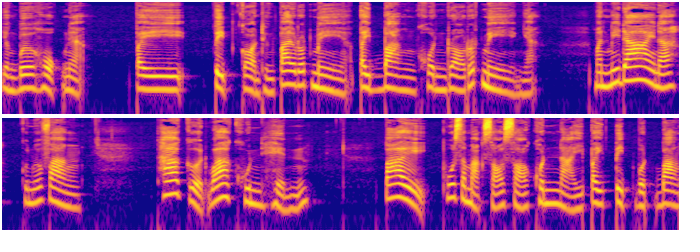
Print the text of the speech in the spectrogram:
อย่างเบอร์หกเนี่ย ไปติดก่อนถึงป้ายรถเมย์ไปบังคนรอรถเมย์อย่างเงี้ย มันไม่ได้นะ คุณผู้ฟัง ถ้าเกิดว่าคุณเห็น ป้ายผู้สมัครสอสอคนไหนไปติดบทบัง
